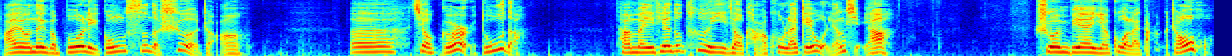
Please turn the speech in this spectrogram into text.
还有那个玻璃公司的社长，呃，叫格尔都的，他每天都特意叫卡库来给我量血压。顺便也过来打个招呼。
